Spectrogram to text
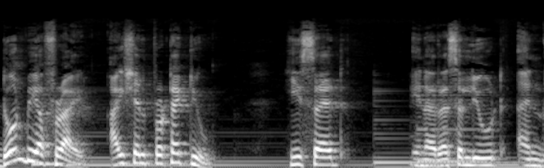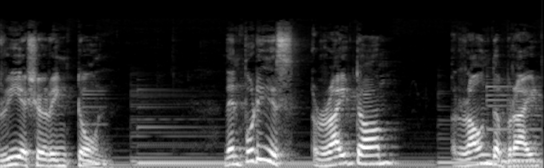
Don't be afraid, I shall protect you, he said in a resolute and reassuring tone. Then, putting his right arm round the bride,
